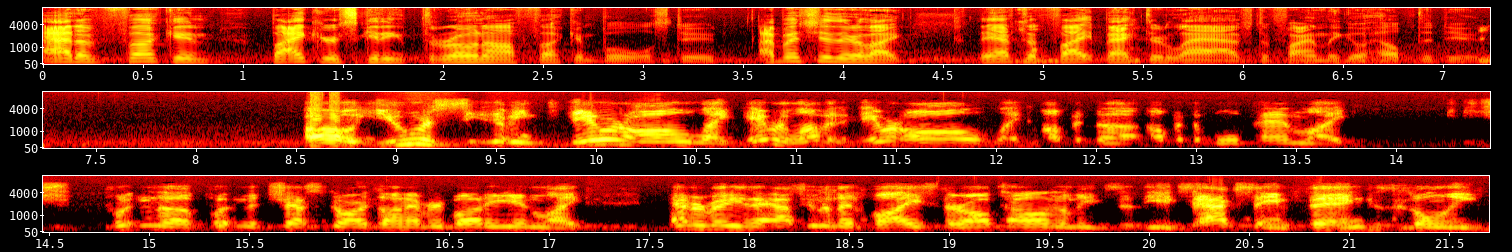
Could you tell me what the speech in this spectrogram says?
out of fucking bikers getting thrown off fucking bulls, dude. I bet you they're like, they have to fight back their labs to finally go help the dude. Oh, you were. see- I mean, they were all like, they were loving it. They were all like up at the up at the bullpen, like putting the putting the chest guards on everybody, and like everybody's asking them advice. They're all telling them ex- the exact same thing because there's only,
